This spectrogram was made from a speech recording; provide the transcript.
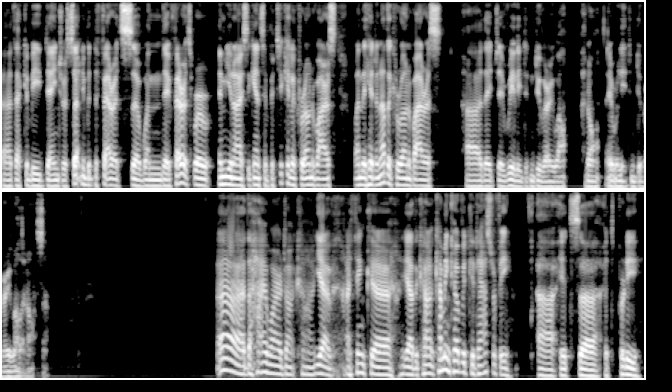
uh, that could be dangerous. Certainly with the ferrets, uh, when the ferrets were immunized against a particular coronavirus, when they hit another coronavirus, uh, they, they really didn't do very well at all. They really didn't do very well at all. So. Uh, the highwire.com. Yeah, I think uh, yeah, the co- coming COVID catastrophe. Uh, it's uh, it's pretty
